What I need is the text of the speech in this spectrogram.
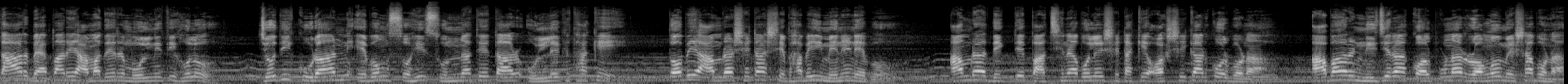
তার ব্যাপারে আমাদের মূলনীতি হল, যদি কুরআন এবং সহি সুন্নাতে তার উল্লেখ থাকে, তবে আমরা সেটা সেভাবেই মেনে নেব। আমরা দেখতে পাচ্ছি না বলে সেটাকে অস্বীকার করব না। আবার নিজেরা কল্পনার রঙও মেশাবো না।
